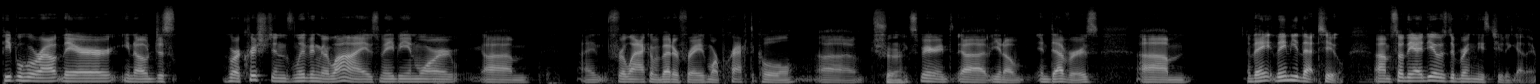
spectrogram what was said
people who are out there you know just who are Christians living their lives maybe in more, um, I, for lack of a better phrase, more practical uh, Sure. experience, uh, you know, endeavors. Um, they they need that too. Um, so the idea was to bring these two together.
